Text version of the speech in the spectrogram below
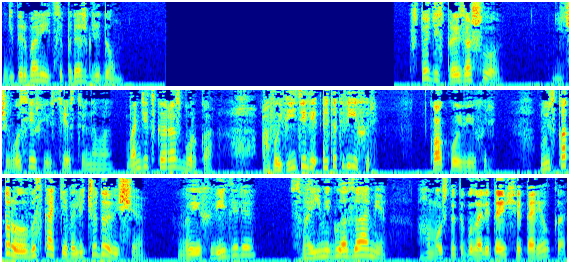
Гиперборейцы подожгли дом. — Что здесь произошло? — Ничего сверхъестественного. Бандитская разборка. — А вы видели этот вихрь? — Какой вихрь? — Ну, из которого выскакивали чудовища. — Вы их видели? — Своими глазами. А может, это была летающая тарелка?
